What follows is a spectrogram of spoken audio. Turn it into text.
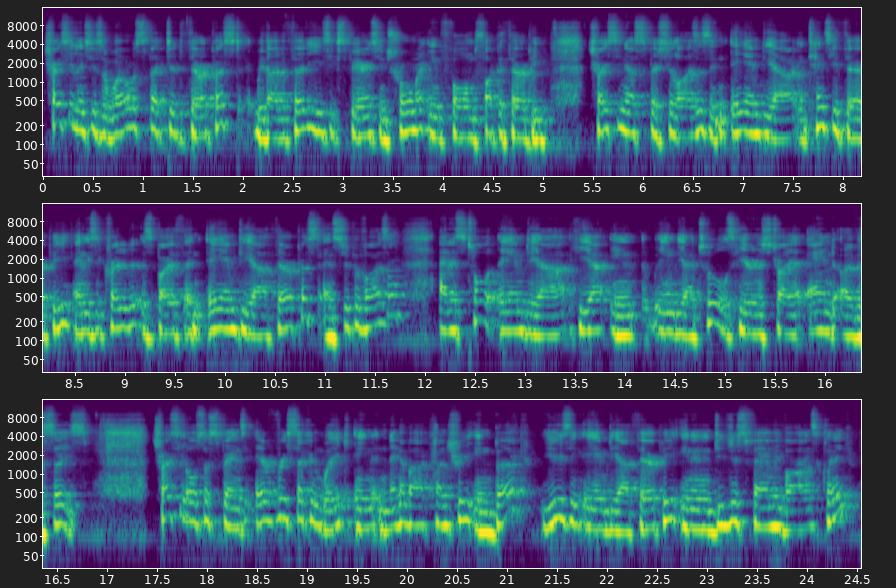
Tracy Lynch is a well respected therapist with over 30 years' experience in trauma informed psychotherapy. Tracy now specialises in EMDR intensive therapy and is accredited as both an EMDR therapist and supervisor and has taught EMDR here in EMDR tools here in Australia and overseas. Tracy also spends every second week in Ngemba country in Bourke using EMDR therapy in an Indigenous family violence clinic.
